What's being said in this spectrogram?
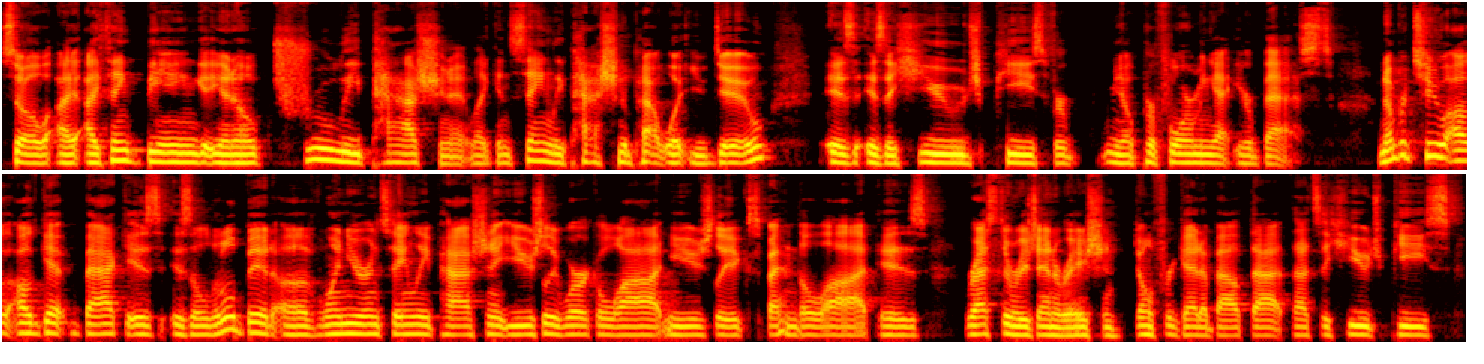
So I, I, think being, you know, truly passionate, like insanely passionate about what you do is, is a huge piece for, you know, performing at your best. Number two, I'll, I'll get back is, is a little bit of when you're insanely passionate, you usually work a lot and you usually expend a lot is rest and regeneration. Don't forget about that. That's a huge piece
